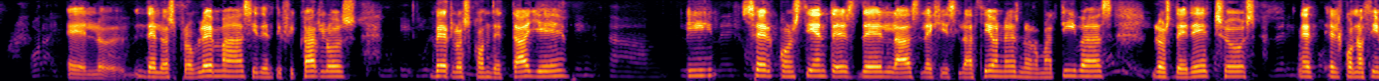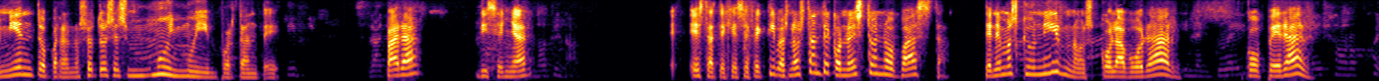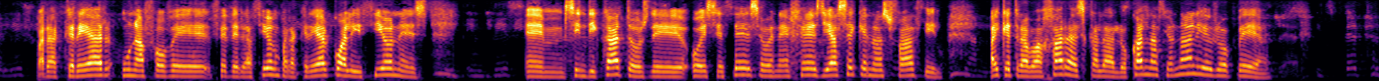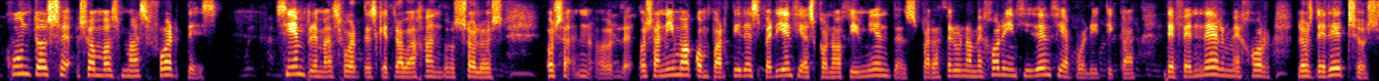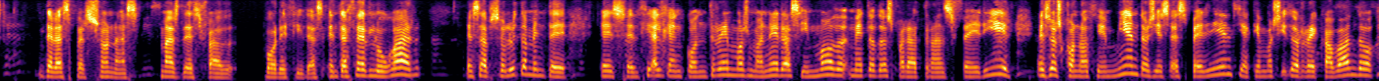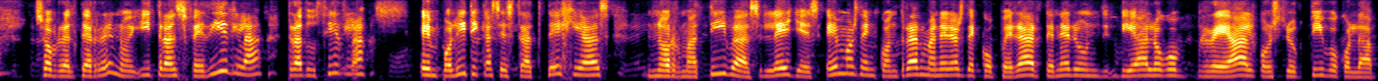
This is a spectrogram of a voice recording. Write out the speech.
de los problemas, identificarlos, verlos con detalle y ser conscientes de las legislaciones, normativas, los derechos. El conocimiento para nosotros es muy, muy importante para diseñar estrategias efectivas. No obstante, con esto no basta. Tenemos que unirnos, colaborar, cooperar para crear una federación, para crear coaliciones, em, sindicatos de OSCs, ONGs, ya sé que no es fácil. Hay que trabajar a escala local, nacional y europea. Juntos somos más fuertes, siempre más fuertes que trabajando solos. Os, os, animo a compartir experiencias, conocimientos para hacer una mejor incidencia política, defender mejor los derechos de las personas más en tercer lugar, es absolutamente esencial que encontremos maneras y métodos para transferir esos conocimientos y esa experiencia que hemos ido recabando sobre el terreno y transferirla, traducirla en políticas, estrategias, normativas, leyes. Hemos de encontrar maneras de cooperar, tener un diálogo real, constructivo con la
